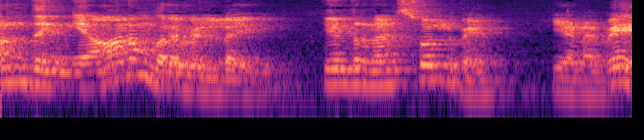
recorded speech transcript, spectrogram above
அந்த ஞானம் வரவில்லை என்று நான் சொல்வேன். எனவே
